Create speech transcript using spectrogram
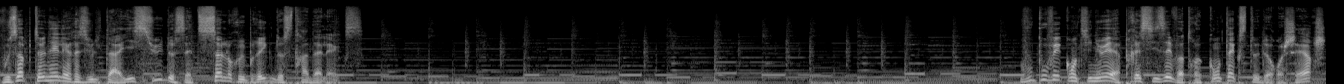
vous obtenez les résultats issus de cette seule rubrique de Stradalex. Vous pouvez continuer à préciser votre contexte de recherche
